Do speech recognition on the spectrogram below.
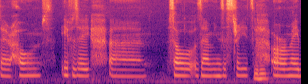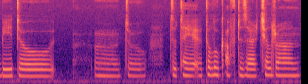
their homes if they uh, saw them in the streets, or maybe to um, to to take to look after their children.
